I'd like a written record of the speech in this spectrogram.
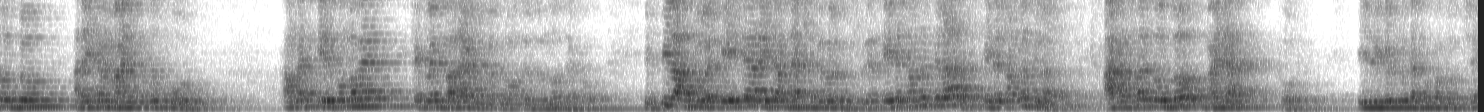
14 আর এখানে মাইনাস আছে 4 আমরা এরকম ভাবে একটা লাইন বাড়ায় রাখলাম তোমাদের জন্য, দেখো। এই প্লাসগুলো, এইটা আর এটা আমরা একসাথে করে দেবো এটা সামনে প্লাস এটা সামনে প্লাস 28 আর 14 মাইনাস 4 ইজ ইকুয়াল টু দেখো কত হচ্ছে?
